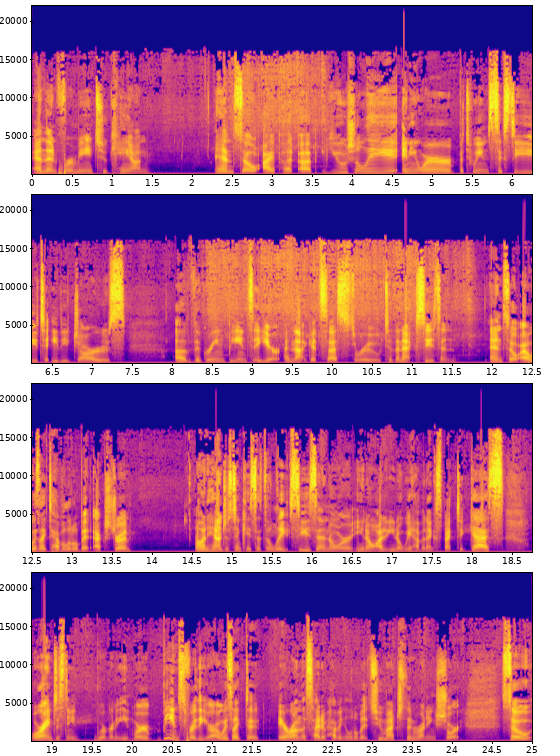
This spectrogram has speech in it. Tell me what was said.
and then for me to can. And so I put up usually anywhere between 60 to 80 jars of the green beans a year, and that gets us through to the next season. And so I always like to have a little bit extra on hand just in case it's a late season or you know I, you know we have an expected guest or I just need we're going to eat more beans for the year. I always like to err on the side of having a little bit too much than running short. So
